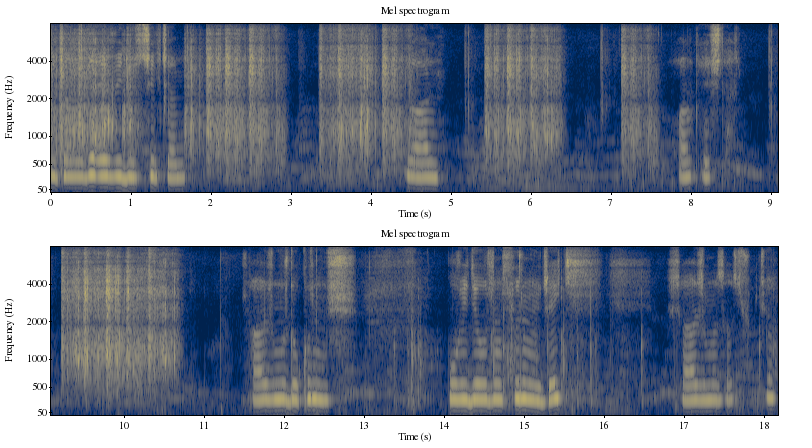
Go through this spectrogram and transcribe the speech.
bir tane de ev videosu çekeceğim. Yarın. Arkadaşlar. Şarjımız 9'muş. Bu video uzun sürmeyecek. Şarjımız az çünkü.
